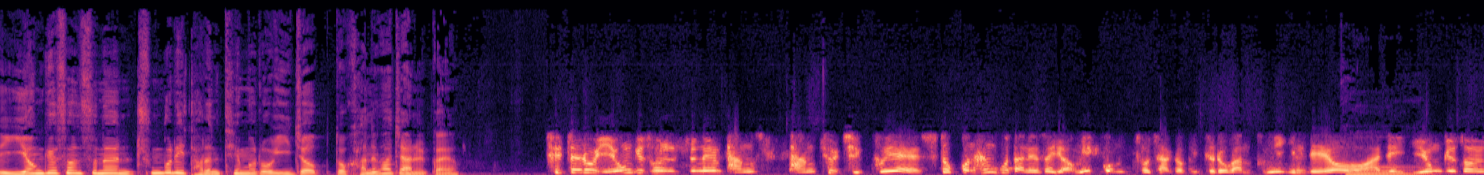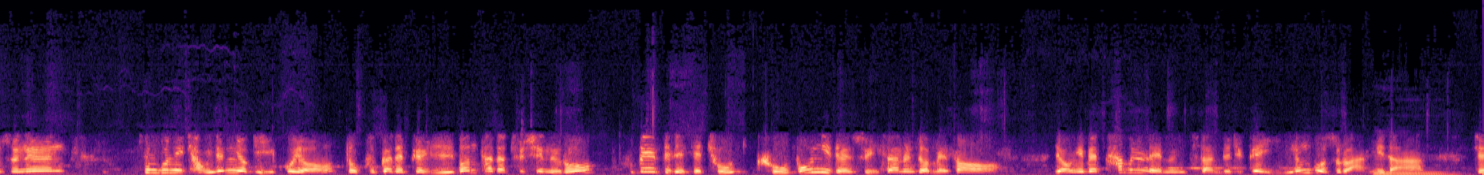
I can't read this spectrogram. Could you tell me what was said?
이용규 선수는 충분히 다른 팀으로 이적도 가능하지 않을까요? 실제로 이용규 선수는 방, 방출 직후에 수도권 한 구단에서 영입 검토 작업이 들어간 분위기인데요. 오. 아직 이용규 선수는 충분히 경쟁력이 있고요. 또 국가대표 1번 타자 출신으로 후배들에게 좋은 교본이 될 수 있다는 점에서 영입에 탑을 내는 구단들이 꽤 있는 것으로 압니다. 음. 제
